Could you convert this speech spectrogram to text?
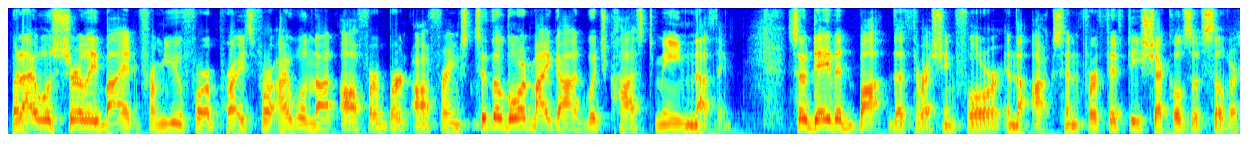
but I will surely buy it from you for a price, for I will not offer burnt offerings to the Lord my God, which cost me nothing. So David bought the threshing floor and the oxen for 50 shekels of silver.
